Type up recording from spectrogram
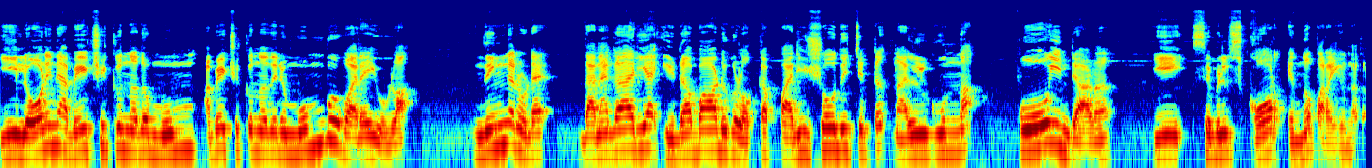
ഈ ലോണിന് അപേക്ഷിക്കുന്നത് മും അപേക്ഷിക്കുന്നതിന് മുമ്പ് വരെയുള്ള നിങ്ങളുടെ ധനകാര്യ ഇടപാടുകളൊക്കെ പരിശോധിച്ചിട്ട് നൽകുന്ന പോയിന്റാണ് ഈ സിബിൽ സ്കോർ എന്ന് പറയുന്നത്.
